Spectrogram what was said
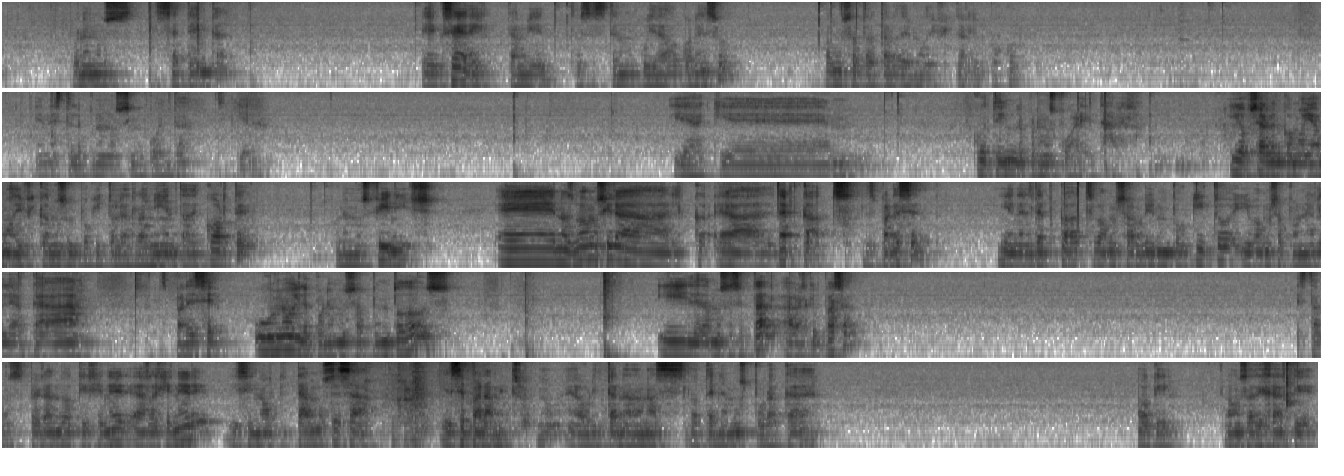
ponemos 70 excede también entonces tengan cuidado con eso. Vamos a tratar de modificarle un poco. En este le ponemos 50 si quieren y aquí en cutting le ponemos 40 a ver. y observen cómo ya modificamos un poquito la herramienta de corte. Ponemos finish eh, nos vamos a ir al, al depth cut les parece y en el depth cut vamos a abrir un poquito y vamos a ponerle acá les parece 1 y le ponemos a punto 2 y le damos a aceptar a ver qué pasa. Estamos esperando a que genere, a regenere y si no quitamos ese parámetro ¿no? ahorita nada más lo tenemos por acá ok vamos a dejar que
